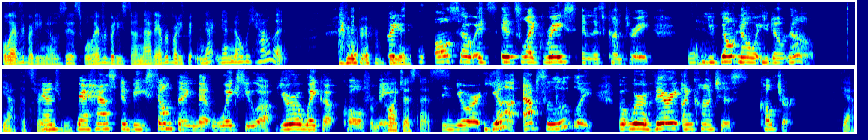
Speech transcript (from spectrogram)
well, everybody knows this. Well, everybody's done that. Everybody's been, not, yeah, no, we haven't. I remember being, also, it's, it's like race in this country. You don't know what you don't know. Yeah, that's very and true. There has to be something that wakes you up. You're a wake up call for me. Consciousness. And you're, yeah, absolutely. But we're a very unconscious culture. Yeah,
